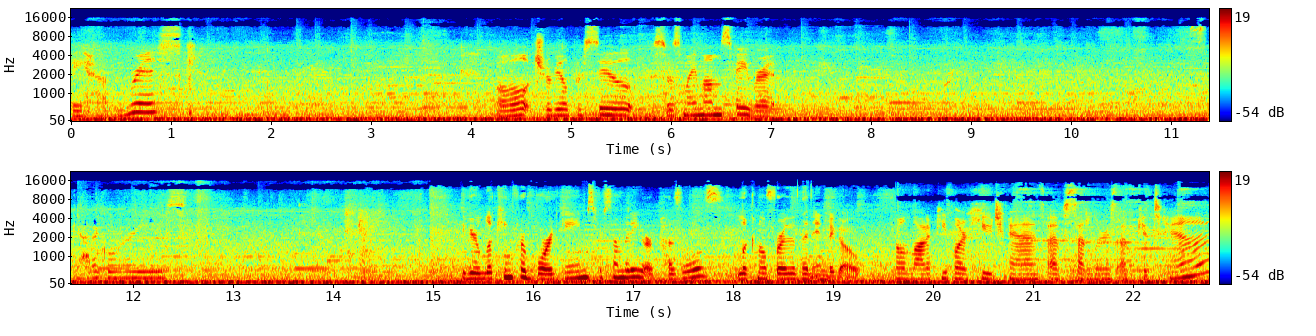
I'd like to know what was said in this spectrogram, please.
They have Risk. Oh, Trivial Pursuit. This was my mom's favorite. Categories. If you're looking for board games for somebody or puzzles, look no further than Indigo. A lot of people are huge fans of Settlers of Catan.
